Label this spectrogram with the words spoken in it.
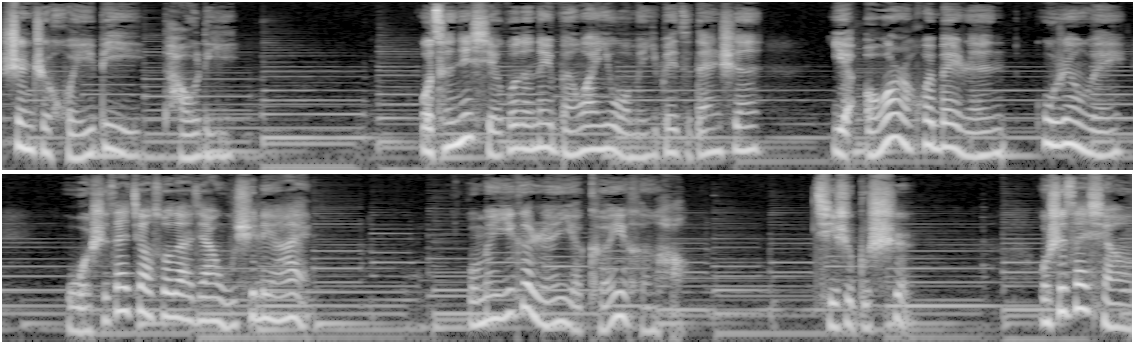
甚至回避逃离。我曾经写过的那本《万一我们一辈子单身》，也偶尔会被人误认为我是在教唆大家无需恋爱。我们一个人也可以很好，其实不是。我是在想，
